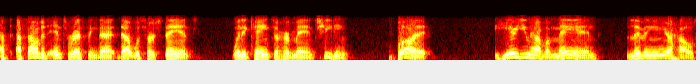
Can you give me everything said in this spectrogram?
I, I found it interesting that that was her stance when it came to her man cheating. But here you have a man living in your house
